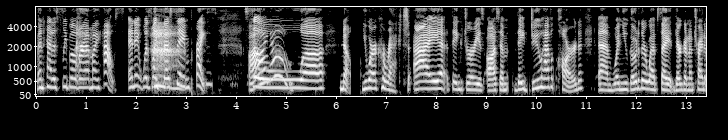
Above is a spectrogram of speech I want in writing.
and had a sleepover at my house, and it was like the same price. So, I know. Uh, no, you are correct. I think Drury is awesome. They do have a card. Um, when you go to their website, they're going to try to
